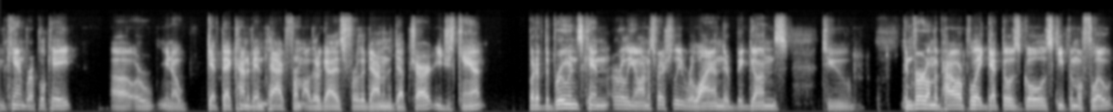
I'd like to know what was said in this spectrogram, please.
you can't replicate uh, or you know get that kind of impact from other guys further down in the depth chart. You just can't. But if the Bruins can early on, especially rely on their big guns to convert on the power play, get those goals, keep them afloat.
